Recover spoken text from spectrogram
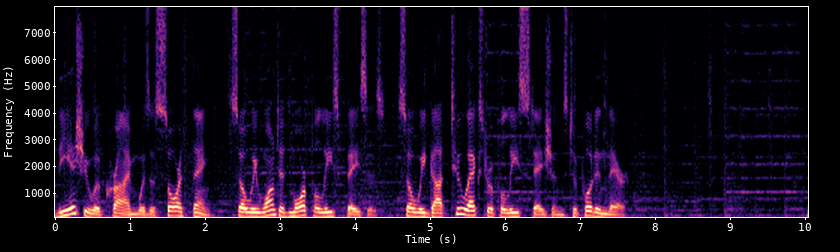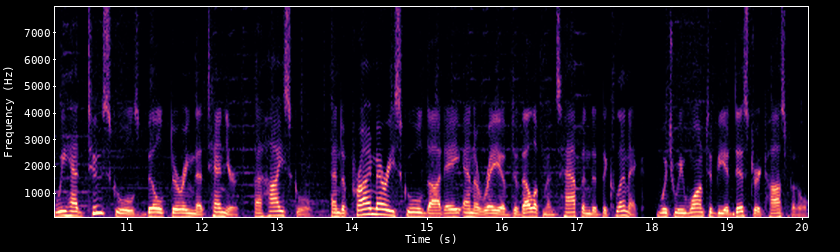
The issue of crime was a sore thing, so we wanted more police bases, so we got two extra police stations to put in there we had two schools built during that tenure, a high school and a primary school. A an array of developments happened at the clinic, which we want to be a district hospital.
